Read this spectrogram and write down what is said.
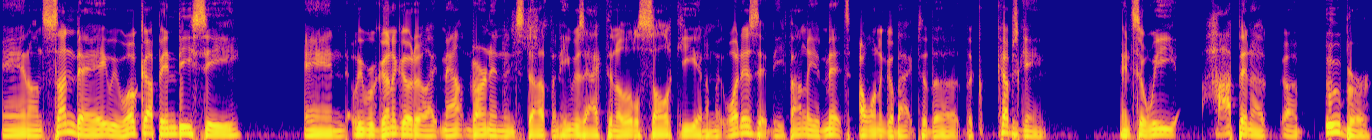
And on Sunday, we woke up in DC and we were going to go to like Mount Vernon and stuff. And he was acting a little sulky. And I'm like, what is it? And he finally admits, I want to go back to the, the Cubs game. And so we hop in a, a Uber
